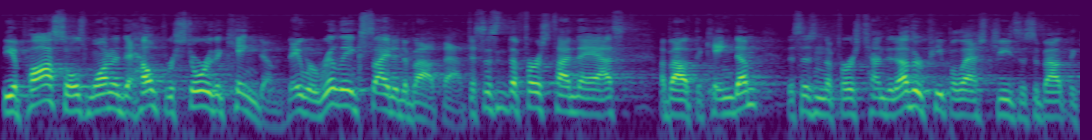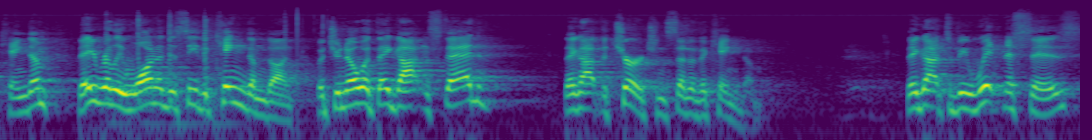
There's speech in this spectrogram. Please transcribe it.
The apostles wanted to help restore the kingdom. They were really excited about that. This isn't the first time they asked about the kingdom. This isn't the first time that other people asked Jesus about the kingdom. They really wanted to see the kingdom done. But you know what they got instead? They got the church instead of the kingdom. They got to be witnesses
